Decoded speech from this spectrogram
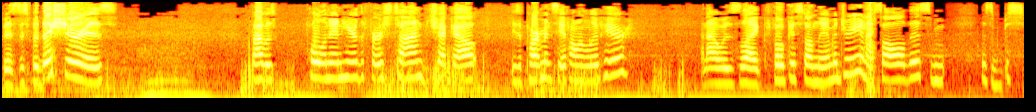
business. But this sure is. If I was pulling in here the first time to check out these apartments, see if I want to live here, and I was like focused on the imagery, and I saw this this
